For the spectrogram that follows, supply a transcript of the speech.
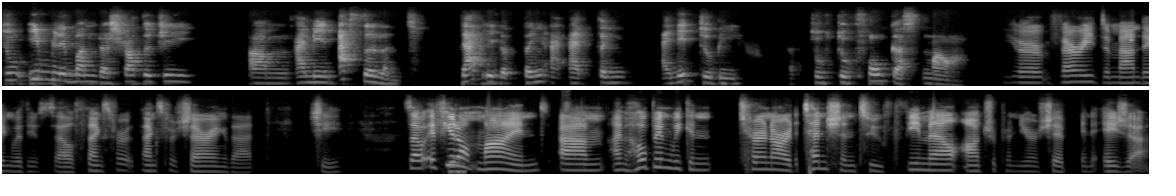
to implement the strategy. Um, I mean, excellent. That is the thing I, I think I need to be to, to focus more. You're very demanding with yourself. Thanks for thanks for sharing that, Chi. So if you yeah. don't mind, um, I'm hoping we can turn our attention to female entrepreneurship in Asia.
